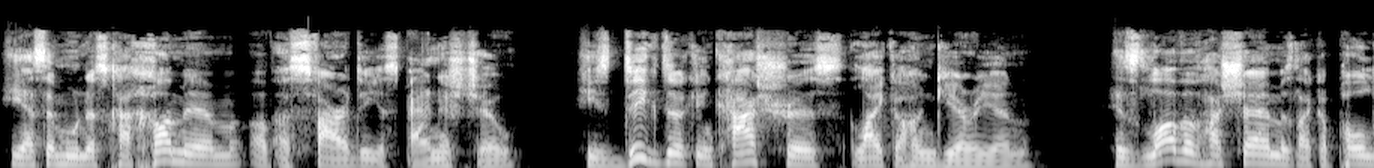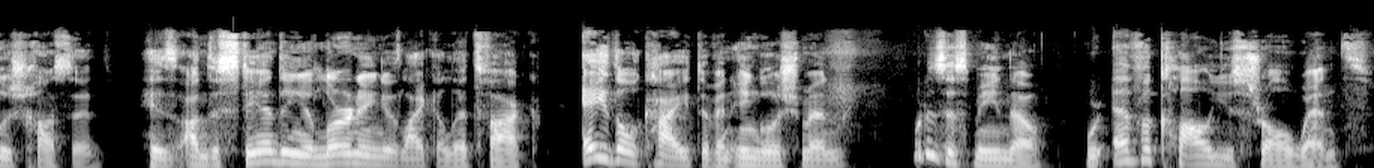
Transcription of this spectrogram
He has emunas chachamim of a Sfardi, a Spanish Jew. He's digduk in kashrus like a Hungarian. His love of Hashem is like a Polish chassid. His understanding and learning is like a Litvak. Edelkeit of an Englishman. What does this mean though? Wherever Klal Yisrael went,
